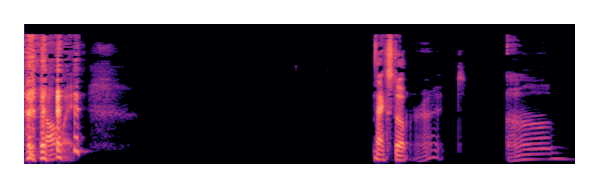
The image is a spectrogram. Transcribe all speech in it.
Can't wait. Next up, All right. Um,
